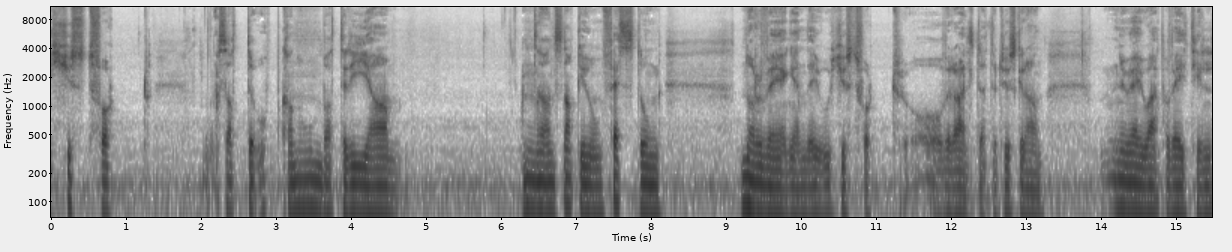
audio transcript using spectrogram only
kystfort, satte opp kanonbatterier. Han snakker jo om Festung Norwegen. Det er jo kystfort overalt etter tyskerne. Nå er jo jeg på vei til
